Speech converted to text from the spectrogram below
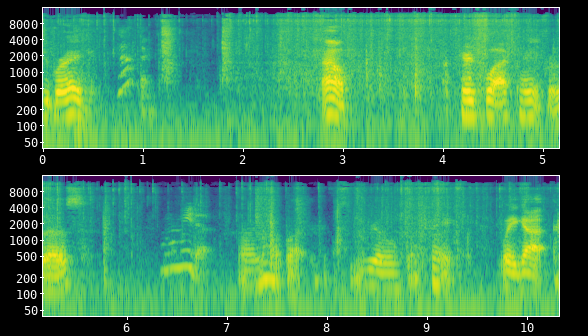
What'd you break? Nothing. Oh. Here's black paint for those. I don't need it. I know, but it's real black paint. What you got?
